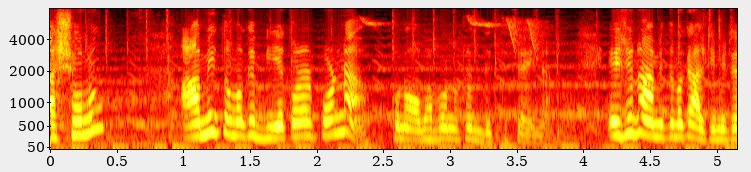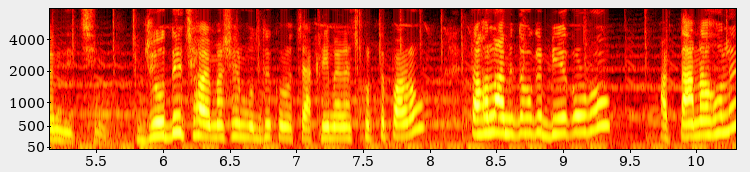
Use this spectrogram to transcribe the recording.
আর শোনো, আমি তোমাকে বিয়ে করার পর না কোনো অভাব অনটন দেখতে চাই না। এই জন্য আমি তোমাকে আলটিমেটাম দিচ্ছি। যদি ছয় মাসের মধ্যে কোনো চাকরি ম্যানেজ করতে পারো, তাহলে আমি তোমাকে বিয়ে করব। আর তা না হলে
